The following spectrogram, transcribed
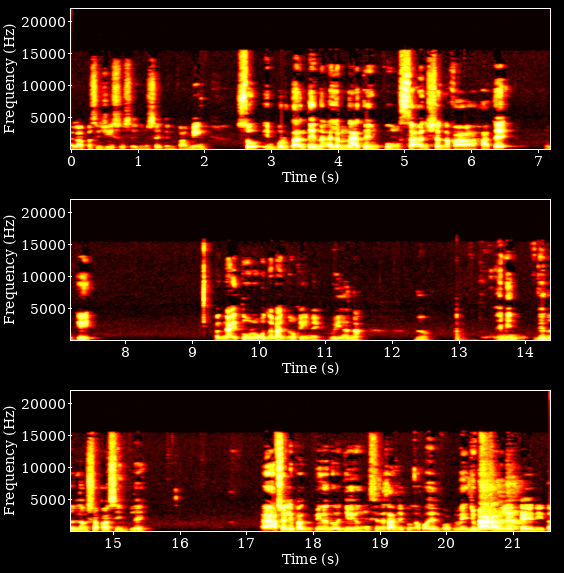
ala pa si Jesus and yung second coming? So, importante na alam natin kung saan siya nakahati. Okay? Pag naituro ko naman, okay na eh. Uwian na. No. I mean, ganun lang siya kasimple. Uh, actually, pag pinanood nyo yung sinasabi kong Apostle Paul, medyo makaka-relate kayo dito.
